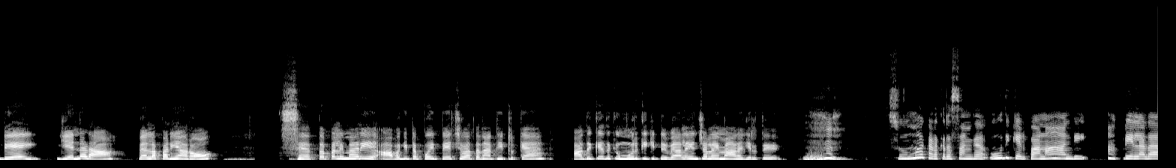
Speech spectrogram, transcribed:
டேய் என்னடா? வெள்ளை பணியாரம்? செத்தப்பள்ளி மாதிரி அவகிட்ட போய் பேச்சுவார்த்தை நடத்திட்டு இருக்க? அதுக்கு எதுக்கு முறுக்கிக்கிட்டு வேலையும் சொல்லையுமா அழைக்கிறது ஹம். சும்மா கிடக்கிற சங்க ஊதி கெடுப்பானா ஆண்டி? அப்படி இல்லடா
